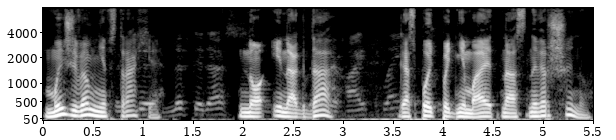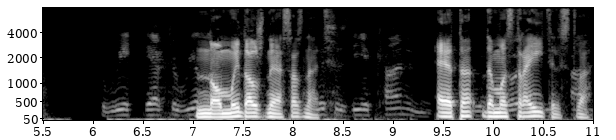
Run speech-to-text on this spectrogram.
Мы живем не в страхе, но иногда Господь поднимает нас на вершину. Но мы должны осознать, это домостроительство.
